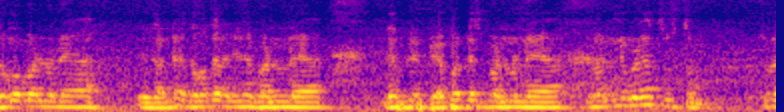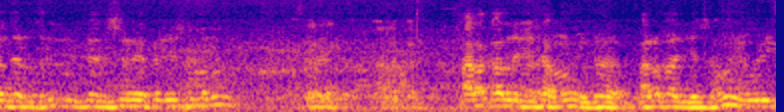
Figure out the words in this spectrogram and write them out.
దొంగ బండ్లు ఉన్నాయా? లేదంటే దొంగతనం చేసే బండ్లు ఉన్నాయా? లేకపోతే పేపర్లెస్ బండ్లు ఉన్నాయా? ఇవన్నీ కూడా చూస్తాం. చూడడం జరుగుతుంది. ఎక్కడ చేసాం మనం? పాలకాలు చేసాము ఇక్కడ పాలకాలు చేసాము ఎవరి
